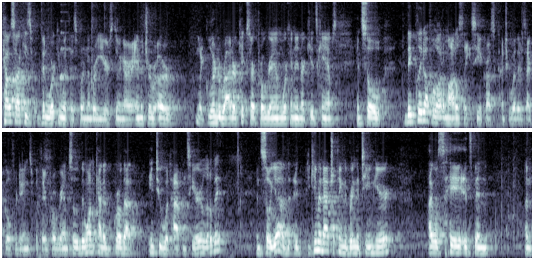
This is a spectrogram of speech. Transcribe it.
Kawasaki's been working with us for a number of years, doing our amateur, or like Learn to Ride, our Kickstart program, working in our kids' camps. And so they played off a lot of models that you see across the country, whether it's at Gopher Dunes with their program. So they want to kind of grow that into what happens here a little bit. And so, yeah, it became a natural thing to bring the team here. I will say it's been an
